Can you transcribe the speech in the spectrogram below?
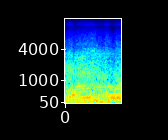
Yeah.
